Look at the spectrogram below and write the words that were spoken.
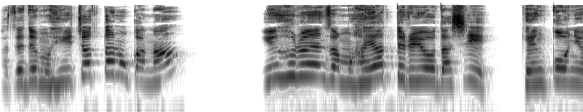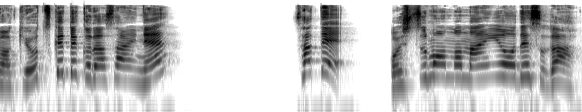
風邪でもひいちゃったのかな？インフルエンザも流行ってるようだし、健康には気をつけてくださいね。さて、ご質問の内容ですが、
